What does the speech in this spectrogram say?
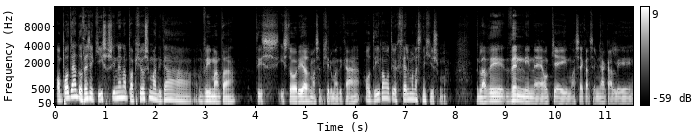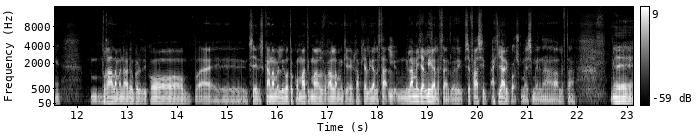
Οπότε, αν το θες εκεί, ίσως είναι ένα από τα πιο σημαντικά βήματα της ιστορίας μας επιχειρηματικά, ότι είπαμε ότι θέλουμε να συνεχίσουμε. Δηλαδή δεν είναι «ΟΚ, okay, μας έκατσε μια καλή, βγάλαμε ένα ωραίο περιοδικό, ε, ξέρεις, κάναμε λίγο το κομμάτι μας, βγάλαμε και κάποια λίγα λεφτά». Μιλάμε για λίγα λεφτά, δηλαδή σε φάση αχιλιάρικος με σημερινά λεφτά. Ε,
